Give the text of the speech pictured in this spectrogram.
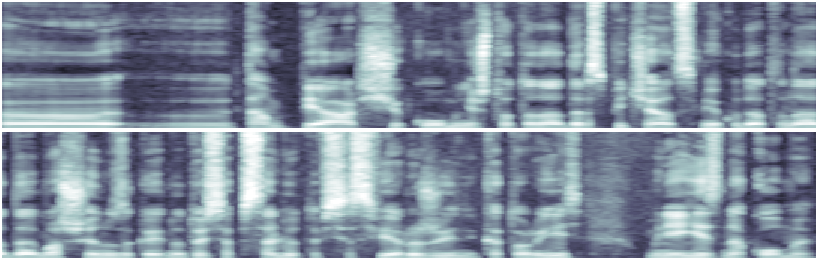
э, там, пиарщику, мне что-то надо распечатать, мне куда-то надо машину заказать. Ну, то есть абсолютно все сферы жизни, которые есть, у меня есть знакомые.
